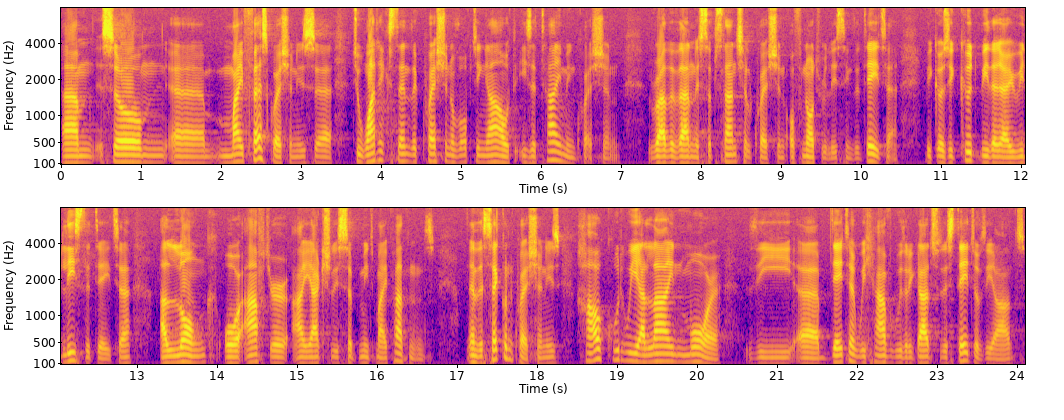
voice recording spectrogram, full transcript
Um, so um, uh, my first question is, uh, to what extent the question of opting out is a timing question? Rather than a substantial question of not releasing the data. Because it could be that I release the data along or after I actually submit my patents. And the second question is, how could we align more the uh, data we have with regards to the state of the art,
